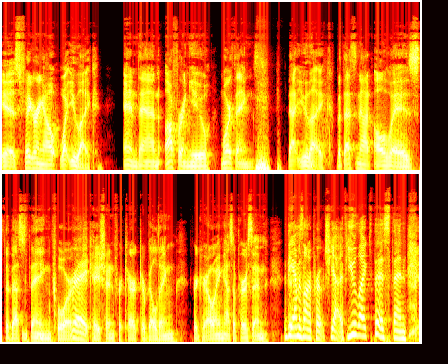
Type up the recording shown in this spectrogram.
is figuring out what you like and then offering you more things that you like. But that's not always the best thing for Right. education, for character building, for growing as a person. the amazon approach yeah if you liked this then and,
